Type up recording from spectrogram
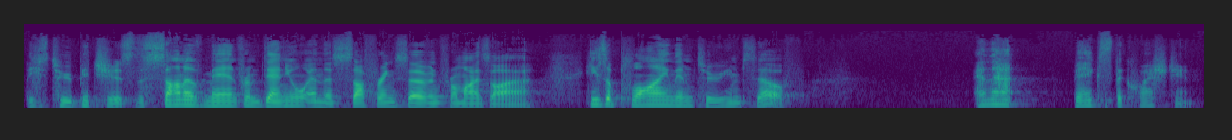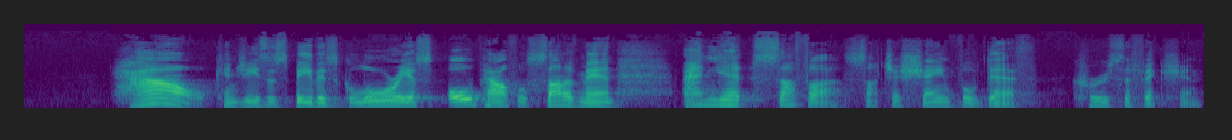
these two pictures the Son of Man from Daniel and the suffering servant from Isaiah. He's applying them to himself. And that begs the question how can Jesus be this glorious, all powerful Son of Man and yet suffer such a shameful death, crucifixion?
